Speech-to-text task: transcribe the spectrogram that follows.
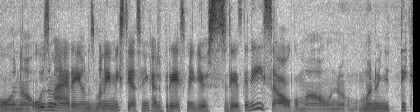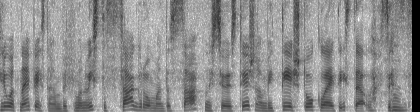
Un uh, uzmērīja, un uz maniem izstījās vienkārši briesmīgi, jo es esmu diezgan īsa augumā. Man viņa tik ļoti nepiestām, bet man viss tas sagrūma, man tas sapnis, jo es tiešām biju tieši to klētu iztēlojusies.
